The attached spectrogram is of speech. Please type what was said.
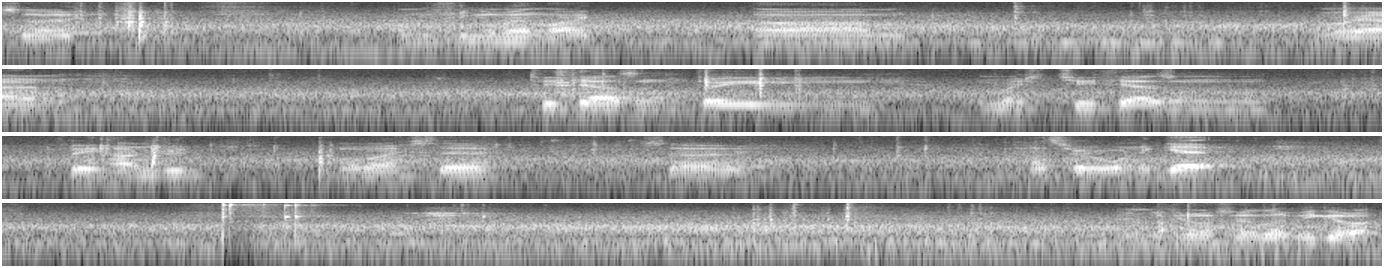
So um, I think I went like um, around 2003, almost 2,300, almost there. So that's where I want to get. And you can also let me go,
